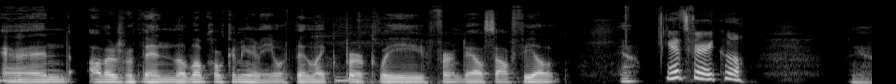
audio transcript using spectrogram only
Mhm. and others within the local community, within like Berkley, Ferndale, Southfield. Yeah. It's very cool. Yeah.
